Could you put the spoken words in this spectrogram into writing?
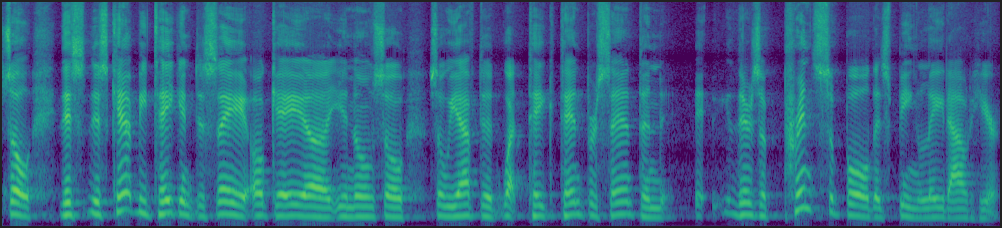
So this this can't be taken to say, okay, uh, you know, so so we have to what take ten percent, and it, there's a principle that's being laid out here,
